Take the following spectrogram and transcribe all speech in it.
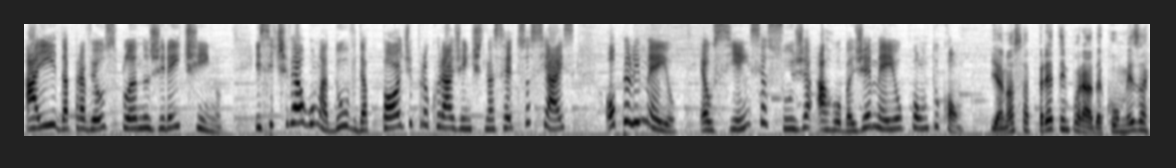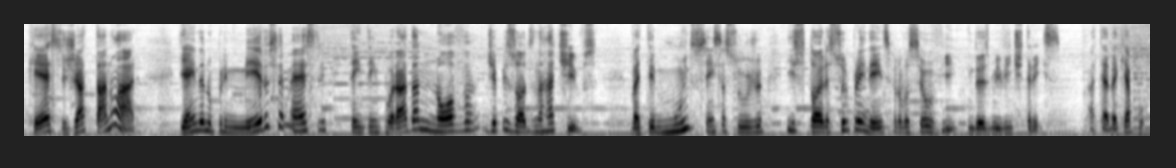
Aí dá para ver os planos direitinho. E se tiver alguma dúvida, pode procurar a gente nas redes sociais ou pelo e-mail. É o cienciasuja@gmail.com. E a nossa pré-temporada com o MesaCast já está no ar. E ainda no primeiro semestre tem temporada nova de episódios narrativos. Vai ter muito ciência suja e histórias surpreendentes para você ouvir em 2023. Até daqui a pouco.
